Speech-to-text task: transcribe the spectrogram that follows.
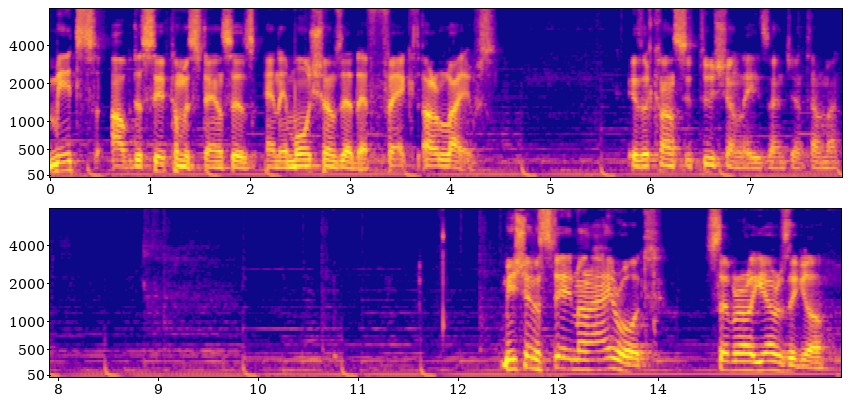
midst of the circumstances and emotions that affect our lives. Is a constitution, ladies and gentlemen. Mission statement I wrote several years ago.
